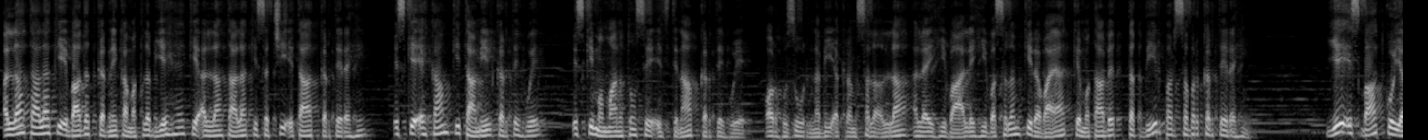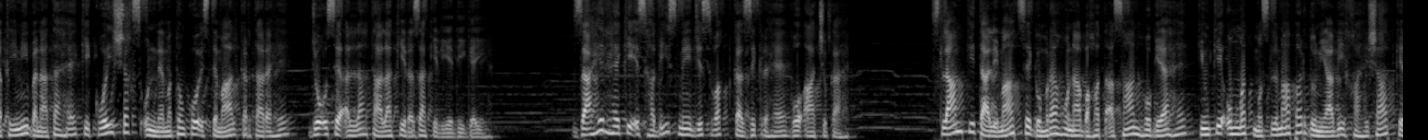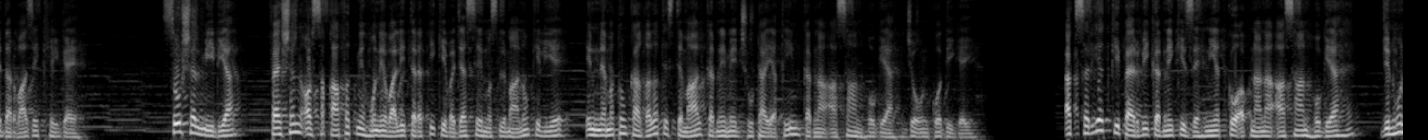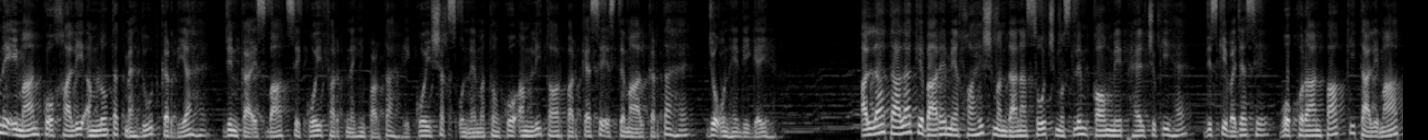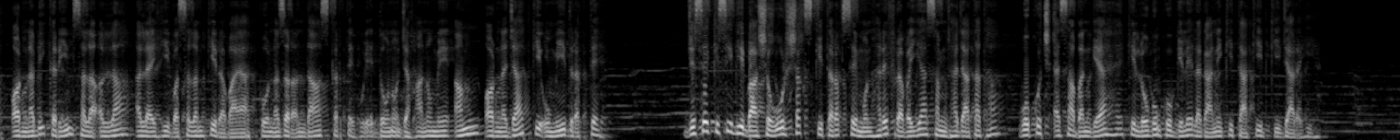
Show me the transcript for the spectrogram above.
اللہ تعالیٰ کی عبادت کرنے کا مطلب یہ ہے کہ اللہ تعالیٰ کی سچی اطاعت کرتے رہیں، اس کے احکام کی تعمیل کرتے ہوئے، اس کی ممانتوں سے اجتناب کرتے ہوئے، اور حضور نبی اکرم صلی اللہ علیہ وآلہ وسلم کی روایات کے مطابق تقدیر پر صبر کرتے رہیں۔ یہ اس بات کو یقینی بناتا ہے کہ کوئی شخص ان نعمتوں کو استعمال کرتا رہے جو اسے اللہ تعالیٰ کی رضا کے لیے دی گئی ہے۔ ظاہر ہے کہ اس حدیث میں جس وقت کا ذکر ہے وہ آ چکا ہے۔ اسلام کی تعلیمات سے گمراہ ہونا بہت آسان ہو گیا ہے کیونکہ امت مسلمہ پر دنیاوی خواہشات کے دروازے کھل گئے۔ سوشل میڈیا فیشن اور ثقافت میں ہونے والی ترقی کی وجہ سے مسلمانوں کے لیے ان نعمتوں کا غلط استعمال کرنے میں جھوٹا یقین کرنا آسان ہو گیا ہے، جو ان کو دی گئی ہے۔ اکثریت کی پیروی کرنے کی ذہنیت کو اپنانا آسان ہو گیا ہے، جنہوں نے ایمان کو خالی عملوں تک محدود کر دیا ہے، جن کا اس بات سے کوئی فرق نہیں پڑتا ہے کوئی شخص ان نعمتوں کو عملی طور پر کیسے استعمال کرتا ہے، جو انہیں دی گئی ہے۔ اللہ تعالیٰ کے بارے میں خواہش مندانہ سوچ مسلم قوم میں پھیل چکی ہے، جس کی وجہ سے وہ قرآن پاک کی تعلیمات اور نبی کریم صلی اللہ علیہ وسلم کی روایات کو نظر انداز کرتے ہوئے دونوں جہانوں میں امن اور نجات کی امید رکھتے ہیں۔ جسے کسی بھی باشعور شخص کی طرف سے منحرف رویہ سمجھا جاتا تھا، وہ کچھ ایسا بن گیا ہے کہ لوگوں کو گلے لگانے کی تاکید کی جا رہی ہے۔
